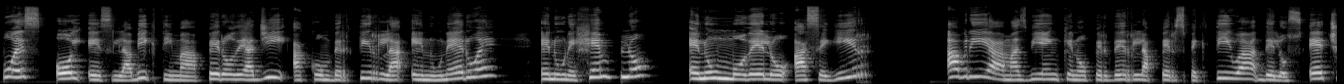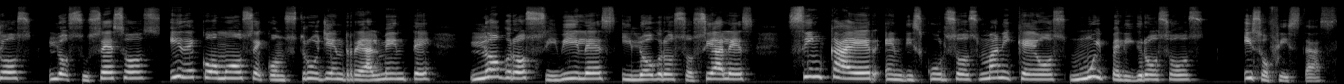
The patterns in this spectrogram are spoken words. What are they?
pues hoy es la víctima, pero de allí a convertirla en un héroe, en un ejemplo, en un modelo a seguir, habría más bien que no perder la perspectiva de los hechos, los sucesos y de cómo se construyen realmente logros civiles y logros sociales sin caer en discursos maniqueos muy peligrosos y sofistas.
